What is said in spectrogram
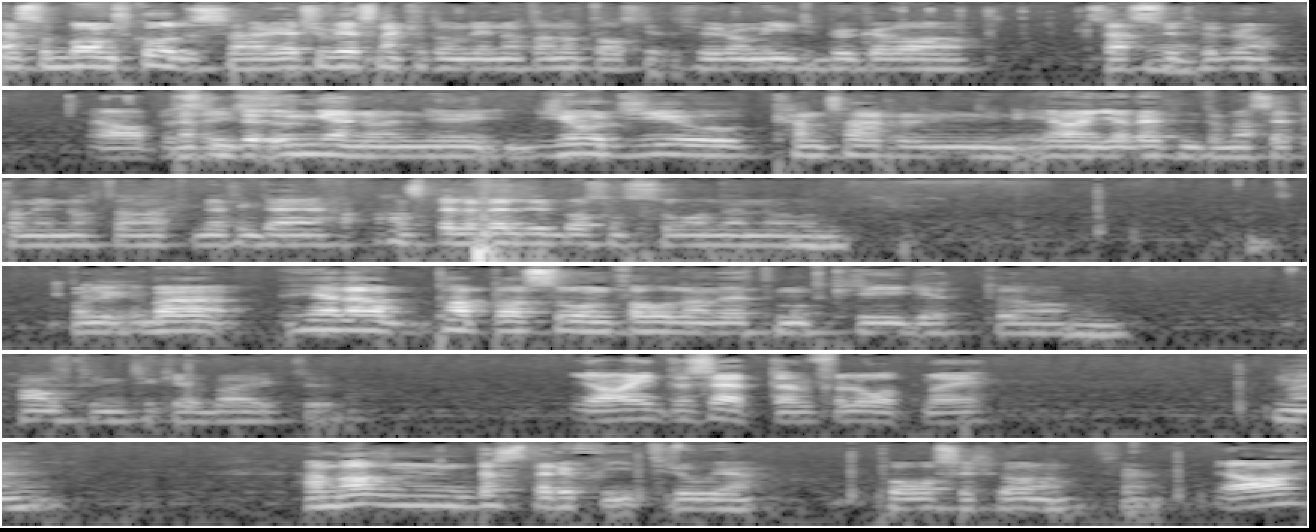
Alltså barnskådisar, jag tror vi har snackat om det i något annat avsnitt, hur de inte brukar vara så här superbra. Ja, Jag tänkte Ungern och eh, Giorgio Cantarini. Ja, jag vet inte om jag har sett honom i något annat. Men jag tänkte han spelar väldigt bra som sonen. Och, och liksom bara hela pappa-son förhållandet mot kriget och Mm. allting tycker jag bara är riktigt bra. Jag har inte sett den, förlåt mig. Nej. Han vann bästa regi tror jag. På Oscarsgalan. Ja,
